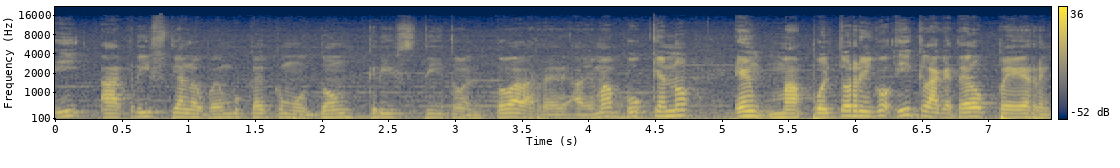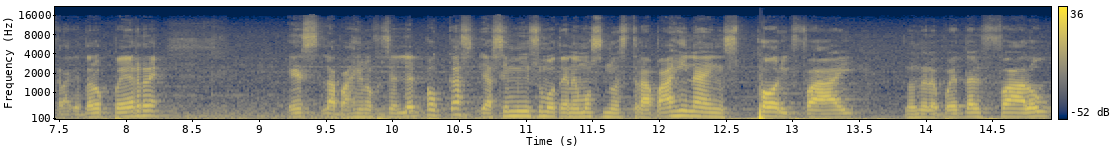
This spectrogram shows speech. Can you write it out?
Y a Cristian lo pueden buscar como Don Cristito en todas las redes. Además, búsquenos en Más Puerto Rico y Claquetero PR. En Claquetero PR es la página oficial del podcast. Y así mismo tenemos nuestra página en Spotify. Donde le puedes dar follow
